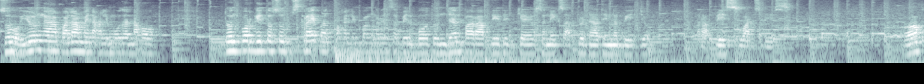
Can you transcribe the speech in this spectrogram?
So, yun nga pala, may nakalimutan ako. Don't forget to subscribe at pakilimbang na rin sa bell button dyan para updated kayo sa next upload natin na video. Tara, please watch this. Oh.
